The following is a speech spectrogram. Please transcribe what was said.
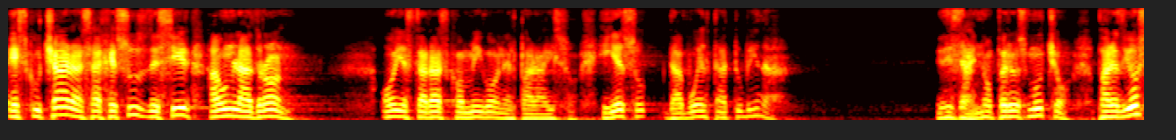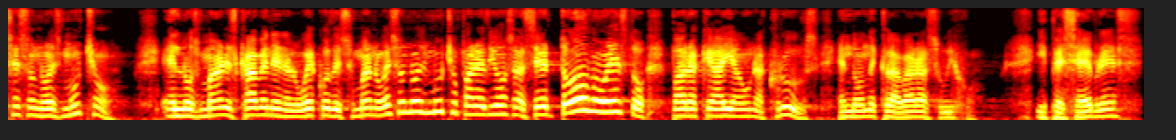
escucharas a Jesús decir a un ladrón, hoy estarás conmigo en el paraíso. Y eso da vuelta a tu vida. Y dices, ay no, pero es mucho. Para Dios eso no es mucho. En los mares caben en el hueco de su mano. Eso no es mucho para Dios hacer todo esto para que haya una cruz en donde clavar a su hijo. Y pesebres,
